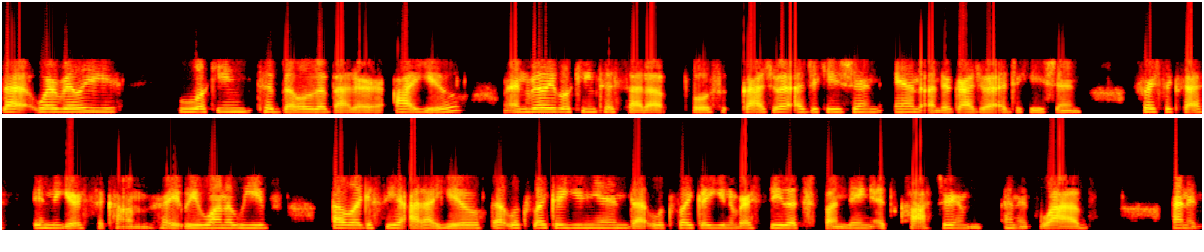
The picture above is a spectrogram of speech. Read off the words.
that we're really looking to build a better IU and really looking to set up both graduate education and undergraduate education for success in the years to come, right? We want to leave a legacy at IU that looks like a union, that looks like a university that's funding its classrooms and its labs and it's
